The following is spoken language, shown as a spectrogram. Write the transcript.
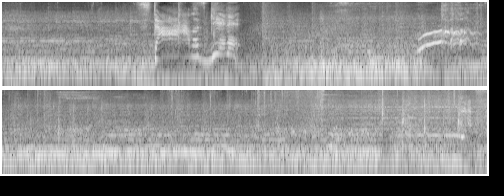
Stop! Let's get it! Yes.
